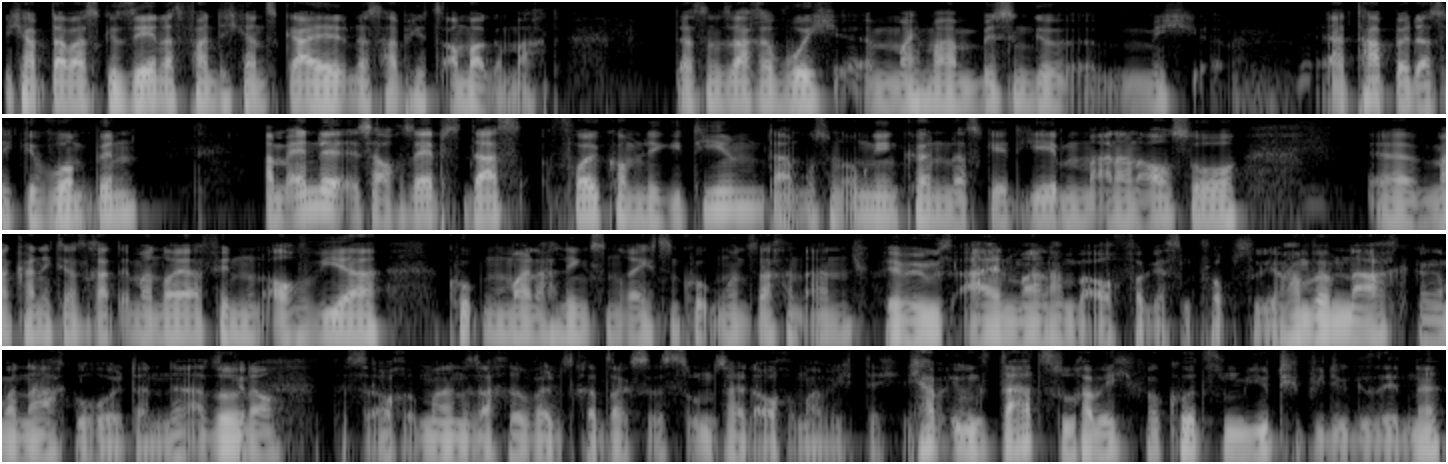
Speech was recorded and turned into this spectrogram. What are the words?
Ich habe da was gesehen, das fand ich ganz geil, das habe ich jetzt auch mal gemacht. Das ist eine Sache, wo ich äh, manchmal ein bisschen mich ertappe, dass ich gewurmt bin. Am Ende ist auch selbst das vollkommen legitim, da muss man umgehen können, das geht jedem anderen auch so. Äh, man kann nicht das Rad immer neu erfinden und auch wir gucken mal nach links und rechts und gucken uns Sachen an. Wir haben übrigens einmal haben wir auch vergessen, Props zu geben. Haben wir im Nachgang aber nachgeholt dann, ne? Also Genau. das ist auch immer eine Sache, weil du es gerade sagst, ist uns halt auch immer wichtig. Ich habe übrigens dazu, habe ich vor kurzem ein YouTube-Video gesehen, ne?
